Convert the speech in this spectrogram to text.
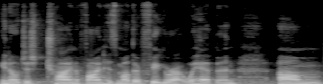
You know, just trying to find his mother, figure out what happened. Um,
